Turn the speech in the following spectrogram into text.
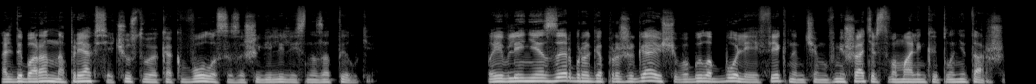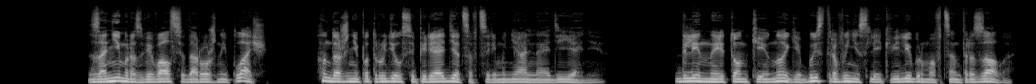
Альдебаран напрягся, чувствуя, как волосы зашевелились на затылке. Появление Зербрага прожигающего было более эффектным, чем вмешательство маленькой планетарши. За ним развивался дорожный плащ. Он даже не потрудился переодеться в церемониальное одеяние. Длинные тонкие ноги быстро вынесли эквилибрума в центр зала,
